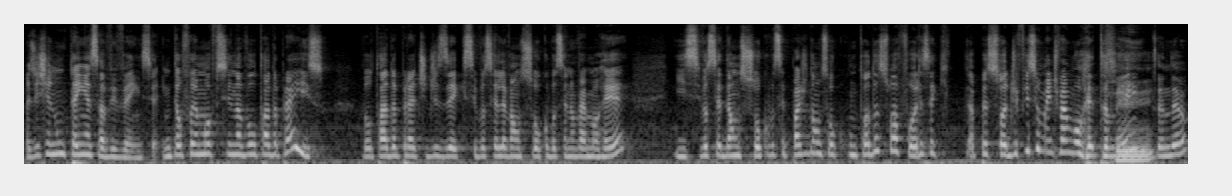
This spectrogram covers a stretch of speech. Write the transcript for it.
A gente não tem essa vivência. Então foi uma oficina voltada para isso. Voltada para te dizer que se você levar um soco, você não vai morrer. E se você dar um soco, você pode dar um soco com toda a sua força, que a pessoa dificilmente vai morrer também, Sim. entendeu?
